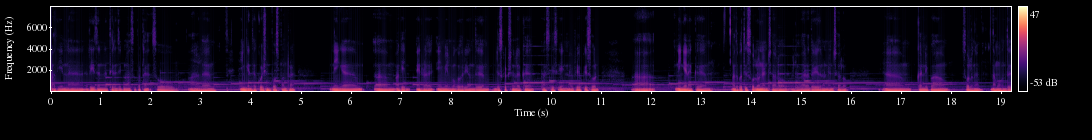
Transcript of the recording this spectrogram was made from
அது என்ன ரீசன்னு தெரிஞ்சுக்கணும்னு ஆசைப்பட்டேன். ஸோ அதனால் இங்கே இந்த கொஷின் போஸ்ட் பண்ணுறேன் நீங்கள் அகெயின் என்னோடய இமெயில் முகவரி வந்து டிஸ்கிரிப்ஷனில் இருக்குது அசைஸ் எவ்ரி எபிசோட் நீங்கள் எனக்கு அதை பற்றி சொல்லணும்னு நினச்சாலோ இல்லை வேறு எதுவும் எழுதணும்னு நினச்சாலோ கண்டிப்பாக சொல்லுங்கள் நம்ம வந்து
